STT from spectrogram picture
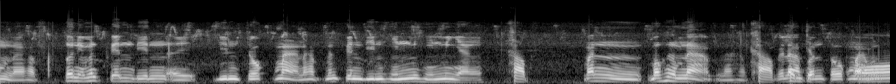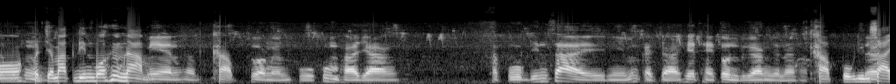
ๆนะครับ ตัวนี้มันเป็นดินไอ้ดินจกมากนะครับ มันเป็นดินหินมีหินมีหยังครับ มันบ่หืมน้ำนะครับ ครับเวลาฝนตกมาอ๋อมันจะบ่หืมเพิ่นจะมักดินบ่หึมน้ำแม่นครับ ครับ ช่วงนั้นปลูกคุ้มพายาง ถ้าปลูกดินทรายนี่มันก็จะเฮ็ดให้ต้นเรืองอยู่นะครับครับปลูกดินทราย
